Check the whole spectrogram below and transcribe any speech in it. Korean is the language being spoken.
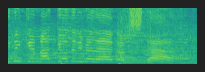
주님께 맡겨드리며 나아갑시다.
